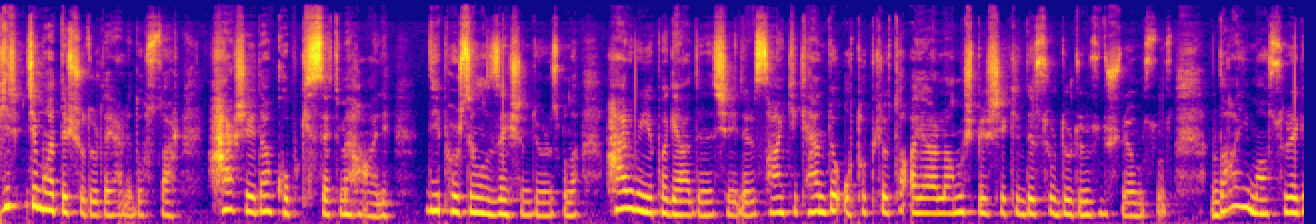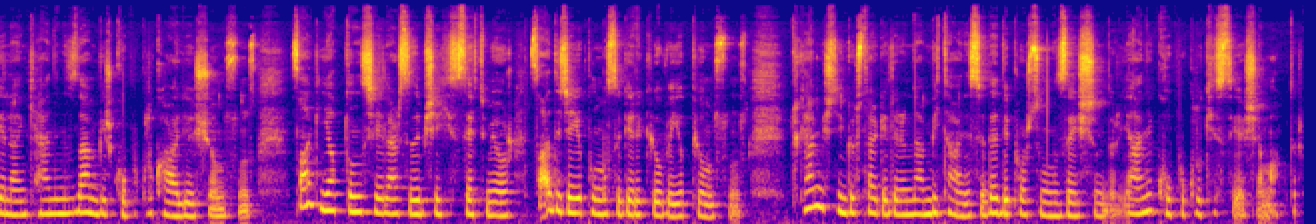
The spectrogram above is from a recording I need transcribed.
Birinci madde şudur değerli dostlar. Her şeyden kopuk hissetme hali. Depersonalization diyoruz buna. Her gün yapa geldiğiniz şeyleri sanki kendi otopilota ayarlanmış bir şekilde sürdürdüğünüzü düşünüyor musunuz? Daima süre gelen kendinizden bir kopukluk hali yaşıyor musunuz? Sanki yaptığınız şeyler size bir şey hissetmiyor. Sadece yapılması gerekiyor ve yapıyor musunuz? Tükenmişliğin göstergelerinden bir tanesi de depersonalization'dır. Yani kopukluk hissi yaşamaktır.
